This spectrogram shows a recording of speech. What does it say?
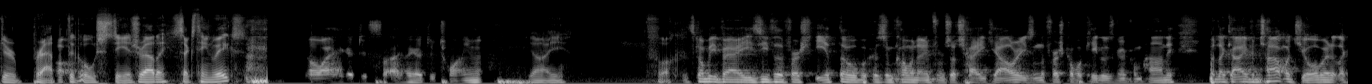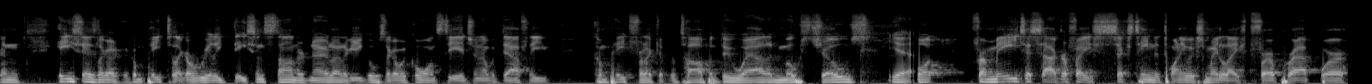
your prep to go stage ready? Sixteen weeks. No, I think I'd do. I think I'd do 20. Yeah. Fuck. It's gonna be very easy for the first eight though, because I'm coming down from such high calories, and the first couple of kilos are gonna come handy. But like I've been chatting with Joe about it, like, and he says like I could compete to like a really decent standard now. Like, he goes like I would go on stage and I would definitely compete for like at the top and do well in most shows. Yeah. But for me to sacrifice 16 to 20 weeks of my life for a prep where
